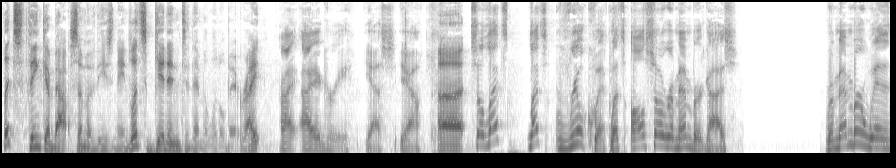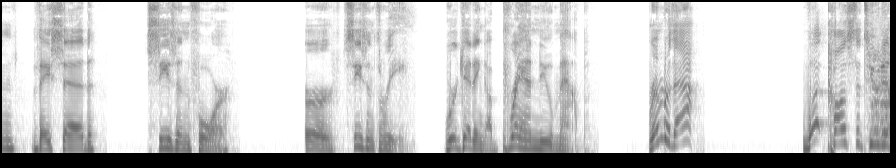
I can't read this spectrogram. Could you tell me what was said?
let's think about some of these names. Let's get into them a little bit, right? I I agree. Yes, yeah. Uh, So let's let's real quick. Let's also remember, guys. Remember when they said season four or season three, we're getting a brand new map. Remember that? What constituted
